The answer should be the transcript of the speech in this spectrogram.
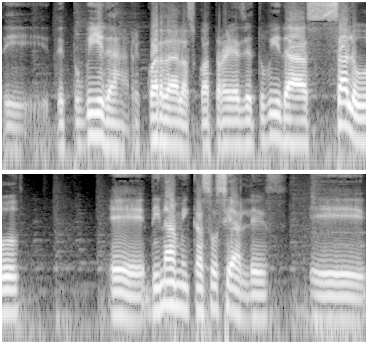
de, de tu vida. Recuerda las cuatro áreas de tu vida. Salud, eh, dinámicas sociales, eh,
